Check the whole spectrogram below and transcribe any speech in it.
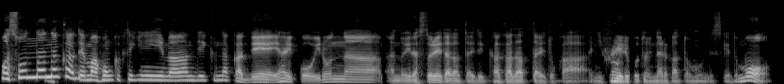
まあそんな中で、まあ本格的に学んでいく中で、やはりこういろんなあのイラストレーターだったり、画家だったりとかに触れることになるかと思うんですけども、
